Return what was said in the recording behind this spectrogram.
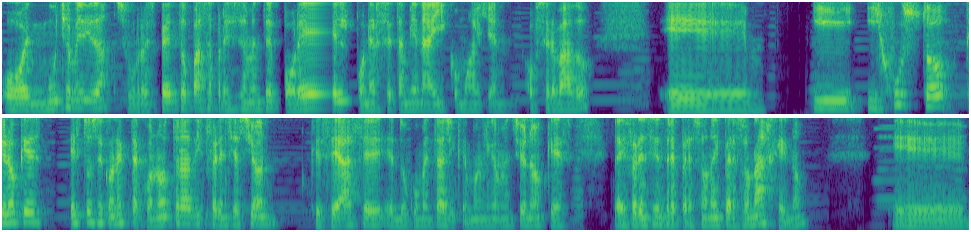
o en mucha medida su respeto pasa precisamente por él ponerse también ahí como alguien observado. Eh, y justo creo que esto se conecta con otra diferenciación que se hace en documental y que Mónica mencionó, que es la diferencia entre persona y personaje, ¿no? Eh,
